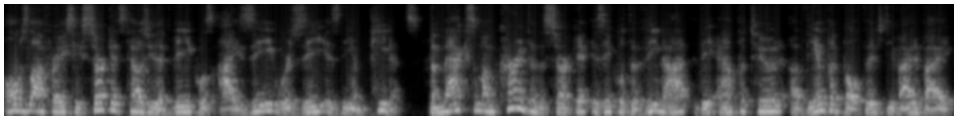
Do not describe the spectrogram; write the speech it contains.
Ohm's law for AC circuits tells you that V equals IZ, where Z is the impedance. The maximum current in the circuit is equal to V naught, the amplitude of the input voltage, divided by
